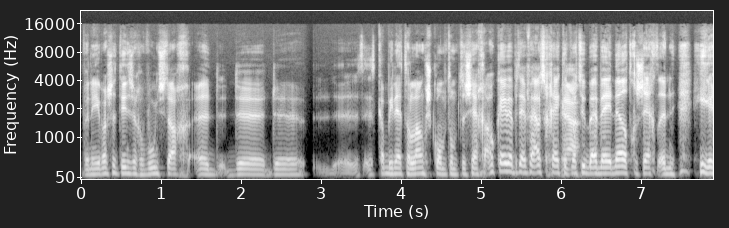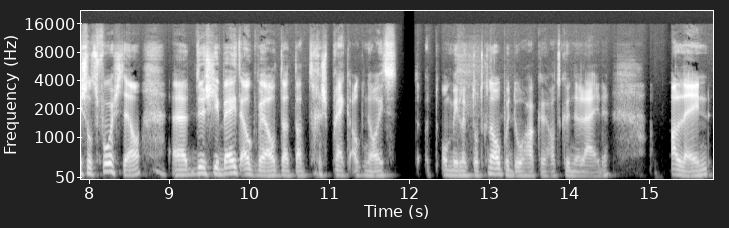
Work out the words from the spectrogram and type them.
wanneer was het, dinsdag of woensdag, eh, de, de, de, het kabinet er langskomt om te zeggen, oké, we hebben het even uitgerekend Ja. wat u bij WNL had gezegd en hier is ons voorstel. Eh, dus je weet ook wel dat dat gesprek ook nooit onmiddellijk tot knopen doorhakken had kunnen leiden. Alleen,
